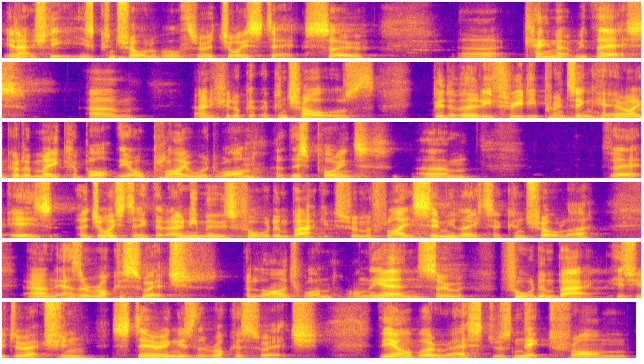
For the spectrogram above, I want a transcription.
It actually is controllable through a joystick. So uh, came up with this. Um, and if you look at the controls, bit of early 3D printing here. I got a MakerBot, the old plywood one at this point. Um, there is a joystick that only moves forward and back. It's from a flight simulator controller, and it has a rocker switch a large one on the end. So forward and back is your direction, steering is the rocker switch. The elbow rest was nicked from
